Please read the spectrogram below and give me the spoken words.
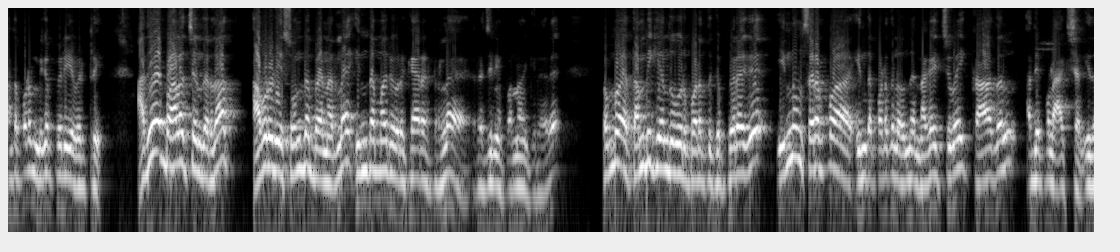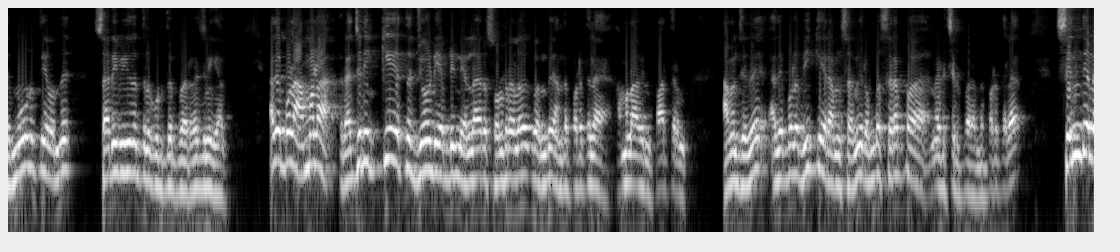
அந்த படம் மிகப்பெரிய வெற்றி. அதே பாலச்சந்தர் தான் அவருடைய சொந்த பேனர்ல இந்த மாதிரி ஒரு கேரக்டர்ல ரஜினி பண்ண வைக்கிறாரு. ரொம்ப தம்பிக்கு எந்த ஒரு படத்துக்கு பிறகு இன்னும் சிறப்பாக இந்த படத்தில் வந்து நகைச்சுவை காதல் அதே போல் ஆக்ஷன் இது மூணுத்தையும் வந்து சரி விகிதத்தில் கொடுத்துருப்பார் ரஜினிகாந்த். அதே போல் அமலா ரஜினிக்கே எத்த ஜோடி அப்படின்னு எல்லாரும் சொல்கிற அளவுக்கு வந்து அந்த படத்தில் அமலாவின் பாத்திரம் அமைஞ்சது. அதே போல் வி கே ராமசாமி ரொம்ப சிறப்பாக நடிச்சிருப்பார் அந்த படத்தில். செந்தில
